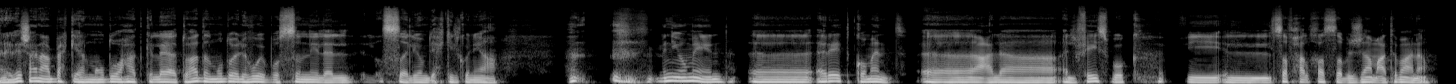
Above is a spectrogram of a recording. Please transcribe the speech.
يعني ليش أنا عم بحكي هالموضوع هذا كلياته؟ هذا الموضوع اللي هو بوصلني للقصة اليوم بدي أحكي لكم إياها. من يومين آه، قريت كومنت آه، على الفيسبوك في الصفحة الخاصة بالجامعة تبعنا.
